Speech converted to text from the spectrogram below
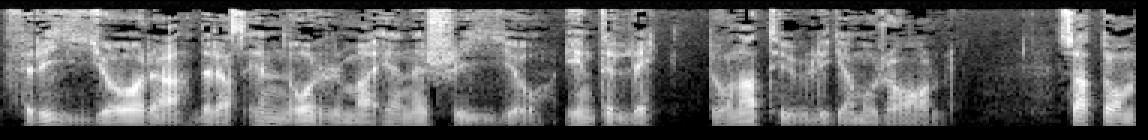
Frigöra deras enorma energi och intellekt och naturliga moral så att de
